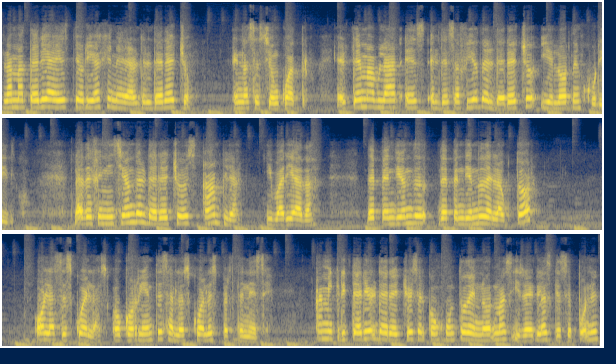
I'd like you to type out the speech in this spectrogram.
La materia es Teoría General del Derecho, en la sesión 4. El tema a hablar es el desafío del derecho y el orden jurídico. La definición del derecho es amplia y variada, dependiendo, dependiendo del autor o las escuelas o corrientes a las cuales pertenece. A mi criterio, el derecho es el conjunto de normas y reglas que se ponen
